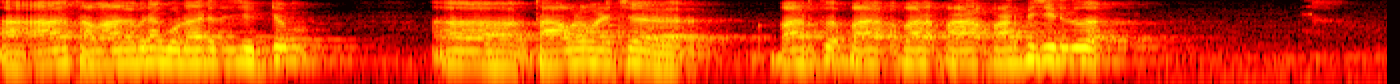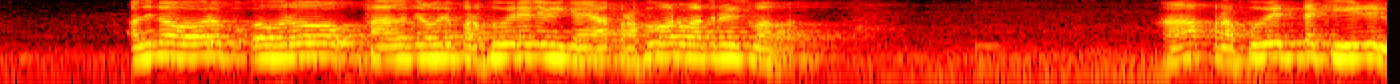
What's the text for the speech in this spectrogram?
ആ- സമാഗമന കൂടാരത്തിന് ചുറ്റും താവളമടിച്ച് പാർത്ത് പാർപ്പിച്ചിരുന്നത് അതിന് ഓരോ ഓരോ ഭാഗത്തിനും ഓരോ പ്രഭുവിനെ നിയമിക്കുക. ആ പ്രഭുവാണ് സ്വഭാവ. ആ പ്രഭുവിന്റെ കീഴിൽ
